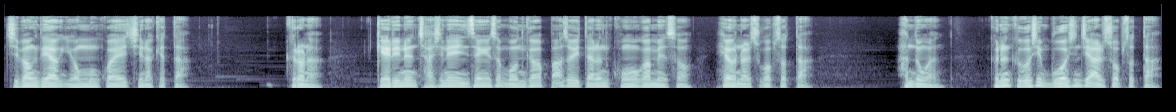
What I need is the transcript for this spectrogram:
지방대학 영문과에 진학했다. 그러나 게리는 자신의 인생에서 뭔가가 빠져 있다는 공허감에서 헤어날 수가 없었다. 한동안 그는 그것이 무엇인지 알 수 없었다.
